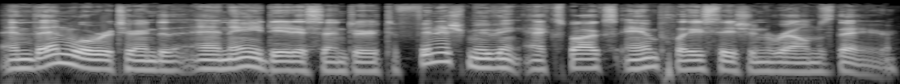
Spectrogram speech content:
and then we'll return to the NA data center to finish moving Xbox and PlayStation realms there.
